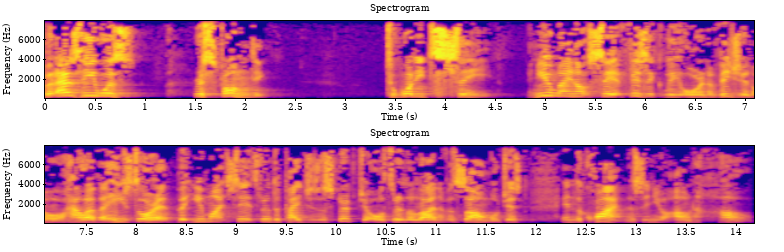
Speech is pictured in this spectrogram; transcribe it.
But as he was responding to what he'd seen, and you may not see it physically or in a vision or however he saw it, but you might see it through the pages of scripture or through the line of a song or just in the quietness in your own home.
